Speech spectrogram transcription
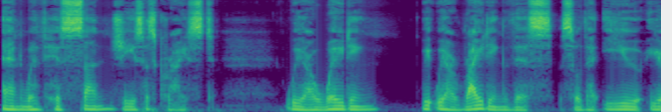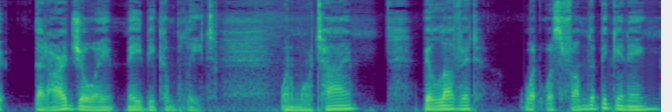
and with his Son, Jesus Christ. We are waiting, we, we are writing this so that you, that our joy may be complete. One more time. Beloved, what was from the beginning,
